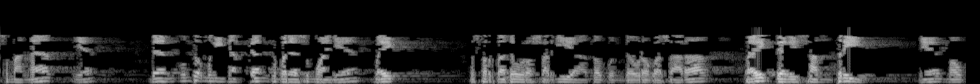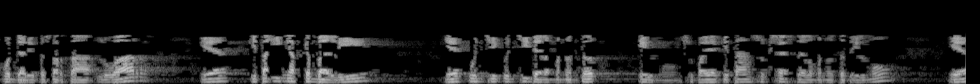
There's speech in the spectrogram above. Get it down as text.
semangat. Ya, dan untuk mengingatkan kepada semuanya, baik peserta daurah syariah ataupun daurah bahasa baik dari santri ya maupun dari peserta luar, ya kita ingat kembali ya kunci-kunci dalam menuntut ilmu supaya kita sukses dalam menuntut ilmu ya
